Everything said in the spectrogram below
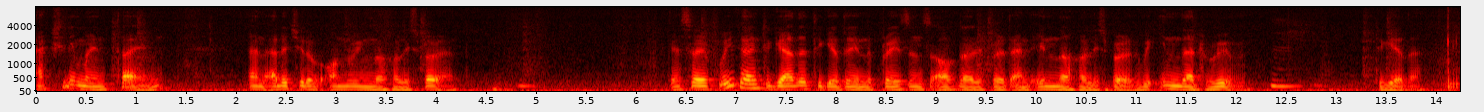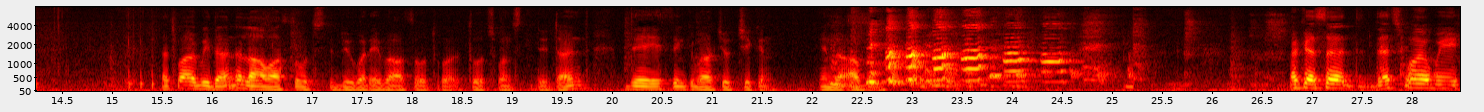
actually maintain an attitude of honoring the Holy Spirit. Okay, so if we're going to gather together in the presence of the Holy Spirit and in the Holy Spirit, we're in that room mm. together. That's why we don't allow our thoughts to do whatever our thought, thoughts wants to do. Don't dare think about your chicken in the oven. Okay, so that's why we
